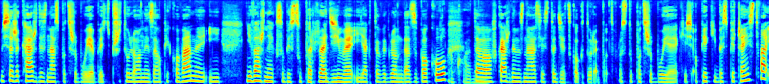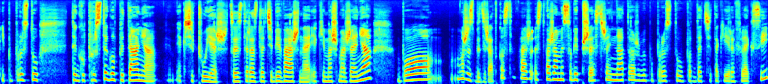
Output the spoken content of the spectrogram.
myślę, że każdy z nas potrzebuje być przytulony, zaopiekowany i nieważne jak sobie super radzimy i jak to wygląda z boku, Dokładnie. to w każdym z nas jest to dziecko, które po prostu potrzebuje jakiejś opieki, bezpieczeństwa i po prostu tego prostego pytania, jak się czujesz, co jest teraz dla ciebie ważne, jakie masz marzenia, bo może zbyt rzadko stwarzamy sobie przestrzeń na to, żeby po prostu poddać się takiej refleksji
